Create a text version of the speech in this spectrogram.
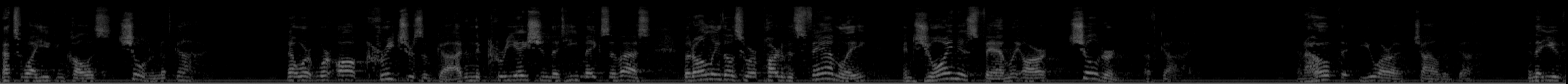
That's why he can call us children of God. Now, we're, we're all creatures of God in the creation that he makes of us, but only those who are part of his family and join his family are children of God. And I hope that you are a child of God and that you've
